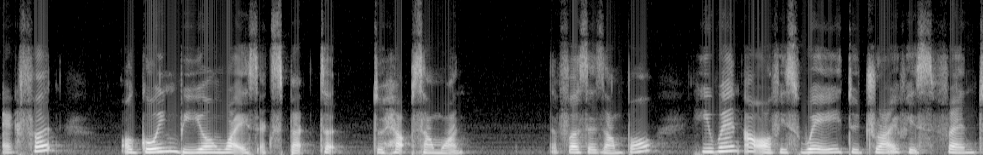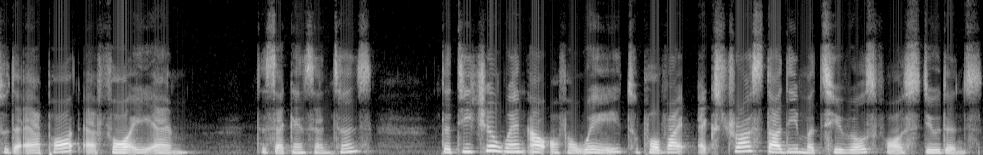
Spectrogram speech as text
effort or going beyond what is expected to help someone. The first example, he went out of his way to drive his friend to the airport at 4 a.m. The second sentence, the teacher went out of her way to provide extra study materials for her students.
